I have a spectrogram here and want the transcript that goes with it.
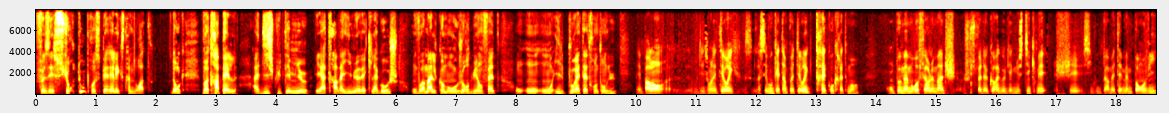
faisait surtout prospérer l'extrême droite. Donc, votre appel à discuter mieux et à travailler mieux avec la gauche, on voit mal comment aujourd'hui, en fait, on- on- on- il pourrait être entendu. Mais pardon, euh, vous dites on est théorique. Là, c'est vous qui êtes un peu théorique. Très concrètement, on peut même refaire le match. Je ne suis pas d'accord avec votre diagnostic, mais j'ai, si vous me permettez, même pas envie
